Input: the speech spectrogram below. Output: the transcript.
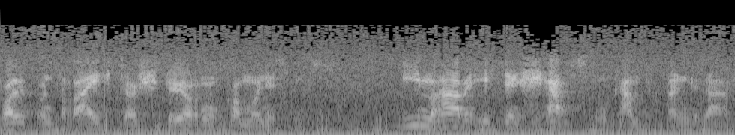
Volk und Reich zur Störung Kommunismus. Ihm habe ich den schärfsten Kampf angesagt.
